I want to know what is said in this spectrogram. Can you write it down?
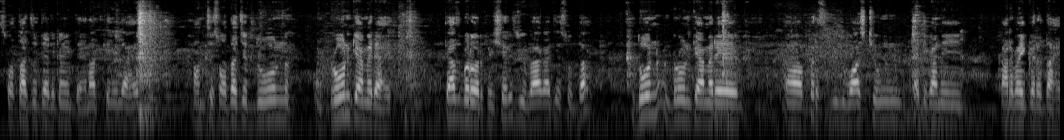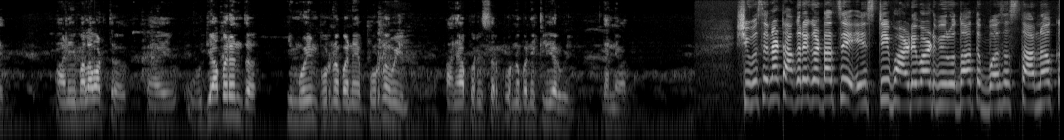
स्वतःचे त्या ठिकाणी तैनात केलेले आहेत. आमचे स्वतःचे दोन ड्रोन कॅमेरे आहेत. त्याचबरोबर फिशरीज विभागाचे सुद्धा दोन ड्रोन कॅमेरे परिस्थितीत वॉच ठेवून त्या ठिकाणी कारवाई करत आहेत. आणि मला वाटतं उद्यापर्यंत ही मोहीम पूर्णपणे पूर्ण होईल आणि हा परिसर पूर्णपणे क्लिअर होईल. धन्यवाद. शिवसेना ठाकरे गटाचे एस टी भाडेवाढ विरोधात बस स्थानक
